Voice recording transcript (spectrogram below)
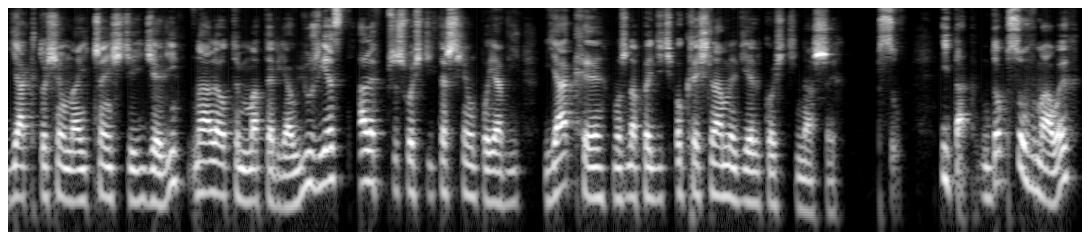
jak to się najczęściej dzieli, no ale o tym materiał już jest, ale w przyszłości też się pojawi, jak e, można powiedzieć, określamy wielkość naszych psów. I tak, do psów małych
